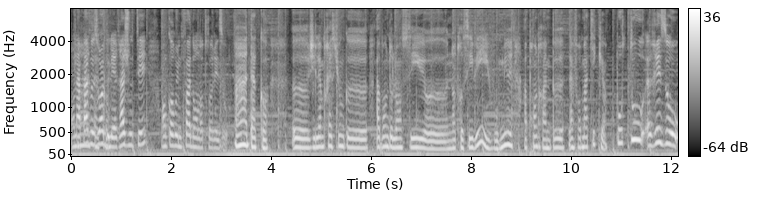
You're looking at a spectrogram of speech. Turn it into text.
On n'a Ah, pas besoin de les rajouter encore une fois dans notre réseau. Ah, d'accord. Euh, J'ai l'impression que avant de lancer euh, notre CV, il vaut mieux apprendre un peu l'informatique. Pour tout réseau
